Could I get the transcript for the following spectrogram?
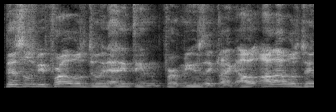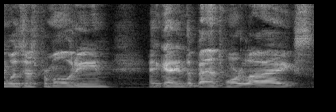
This was before I was doing anything for music. Like all, all I was doing was just promoting and getting the band more likes.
